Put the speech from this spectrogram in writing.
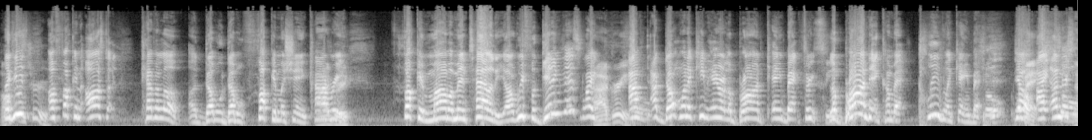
Like Also these true. are fucking all star. Kevin Love, a double double fucking machine. Kyrie, fucking mamba mentality. Are we forgetting this? Like I agree. I, I don't want to keep hearing LeBron came back three. See- LeBron didn't come back. Cleveland came back. So- Yo, Facts. I understand.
